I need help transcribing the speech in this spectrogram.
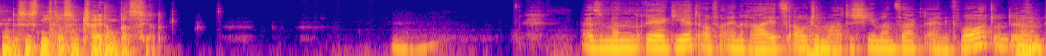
und es ist nicht aus Entscheidung passiert. Also man reagiert auf einen Reiz automatisch. Mhm. Jemand sagt ein Wort und im mhm.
